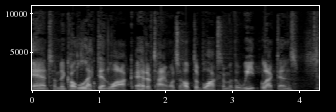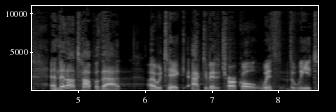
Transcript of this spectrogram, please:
and something called lectin lock ahead of time, which will help to block some of the wheat lectins. And then on top of that, I would take activated charcoal with the wheat,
